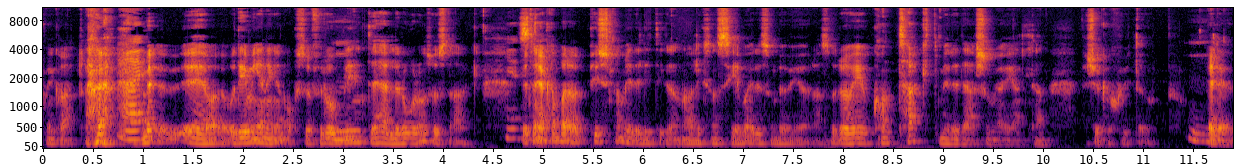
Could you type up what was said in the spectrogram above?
på en kvart. Men, eh, och det är meningen också för då Mm. blir inte heller oron så stark. just Utan jag det. kan bara pyssla med det lite grann och liksom se vad är det som behöver göras. Och då är jag i kontakt med det där som jag egentligen försöker skjuta upp. Mm. Eller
